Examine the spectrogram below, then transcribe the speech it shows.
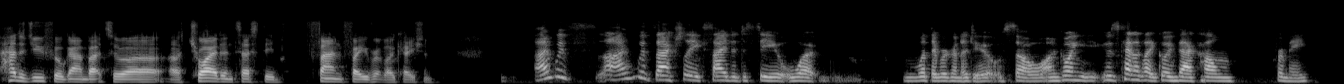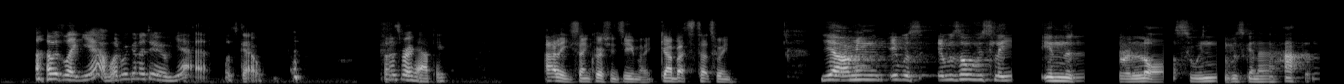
how did you feel going back to a, a tried and tested fan favorite location? I was I was actually excited to see what what they were going to do. So I'm going. It was kind of like going back home for me. I was like, yeah, what are we going to do? Yeah, let's go. I was very happy. Ali, same question to you, mate. Going back to Tatooine. Yeah, I mean, it was it was obviously in the trailer a lot, so we knew it was going to happen.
